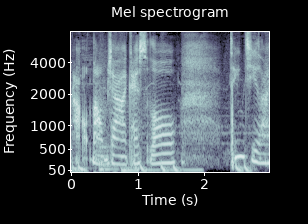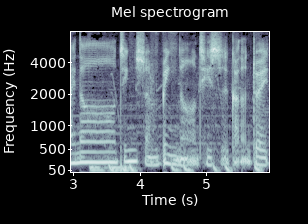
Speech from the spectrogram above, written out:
好，那我们现在开始喽。听起来呢，精神病呢，其实可能对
